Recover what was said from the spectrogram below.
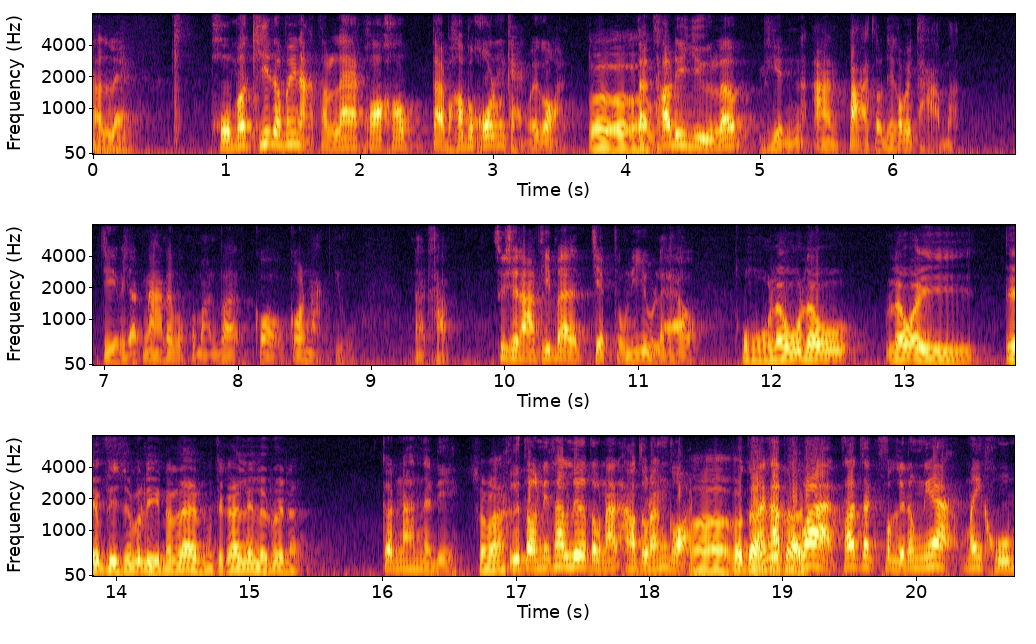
นั่นแหละ ผมมาคิดว่าไม่หนักตอนแรกเพราะเขาแต่เขาประโคตรน้ำแข็งไว้ก่อน เออแต่เท่าที่ยืนแล้วเห็นอ่านปากตอนที่เขาไปถามอะเจพยักหน้าได้บอกประมาณว่าก็ก็หนักอยู่นะครับซึ่งชนะทิพย์อะเจ็บตรงนี้อยู่แล้ว โอ้โหแล้วแล้ว แล้วไอ้เอฟซีแชมเปี้ยนลีกนั่นแรกมันจะใกล้เล่นแล้วด้วยนะ ก็นั่นน่ะดิใช่ไหมคือตอนนี้ถ้าเลือกตรงนั้นเอาตรงนั้นก่อนเออเข้าใจนะครับเข้าใจเพราะว่าถ้าจะฝืนตรงเนี้ยไม่คุ้ม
